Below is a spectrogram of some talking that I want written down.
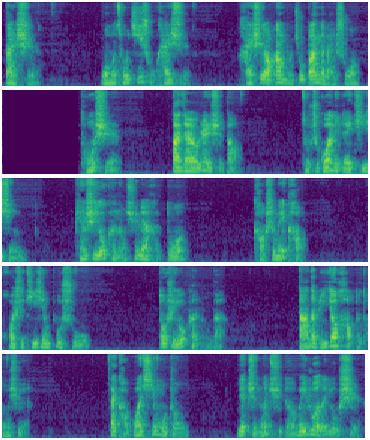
但是，我们从基础开始，还是要按部就班的来说。同时，大家要认识到，组织管理类题型，平时有可能训练很多，考试没考，或是题型不熟，都是有可能的。答得比较好的同学，在考官心目中，也只能取得微弱的优势。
